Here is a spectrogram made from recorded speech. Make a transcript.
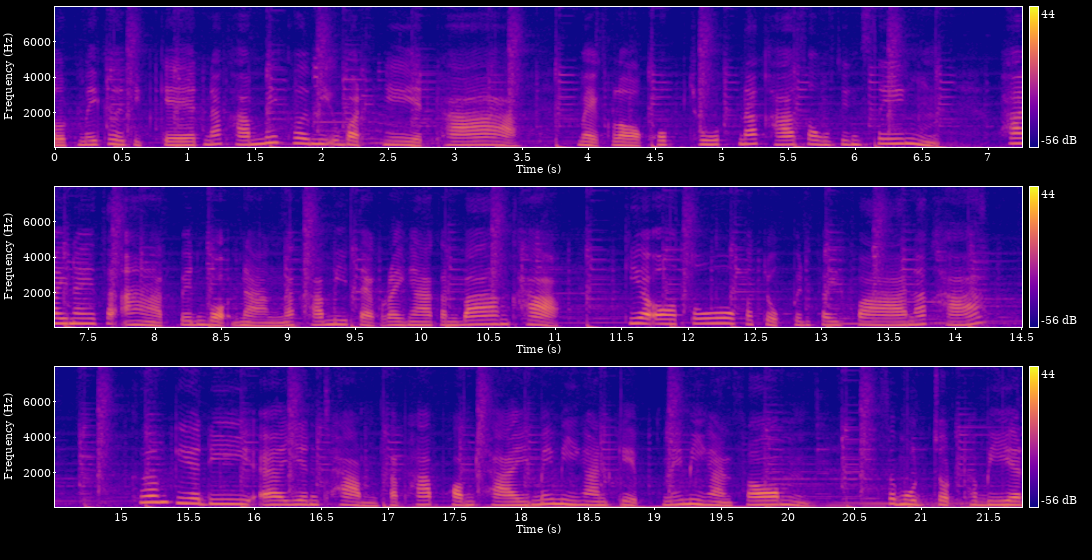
รถไม่เคยติดเกตนะคะ ไม่เคยมีอุบัติเหตุค่ะ แม็กหล่อครบชุดนะคะทรงซิ่งซิ่งๆ ภายในสะอาดเป็นเบาะหนังนะคะ มีแตกรายงากันบ้างค่ะ เกียร์ออโต้กระจกเป็นไฟฟ้านะคะ เครื่องเกียร์ดีแอร์เย็นฉ่ำสภาพพร้อมใช้ไม่มีงานเก็บ ไม่มีงานซ่อม สมุดจดทะเบียน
